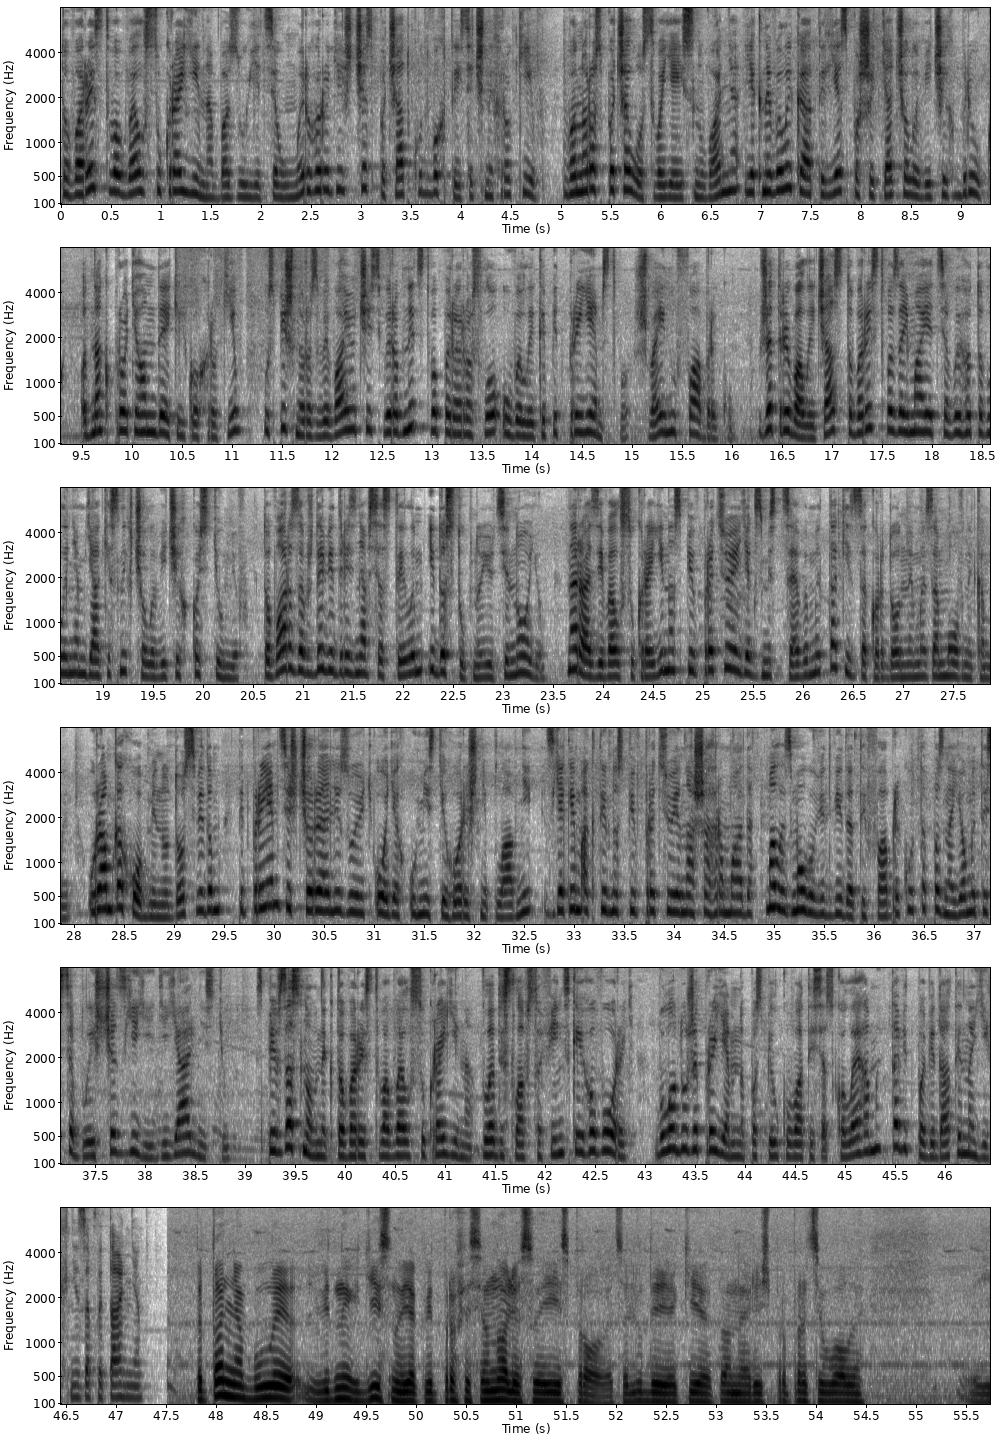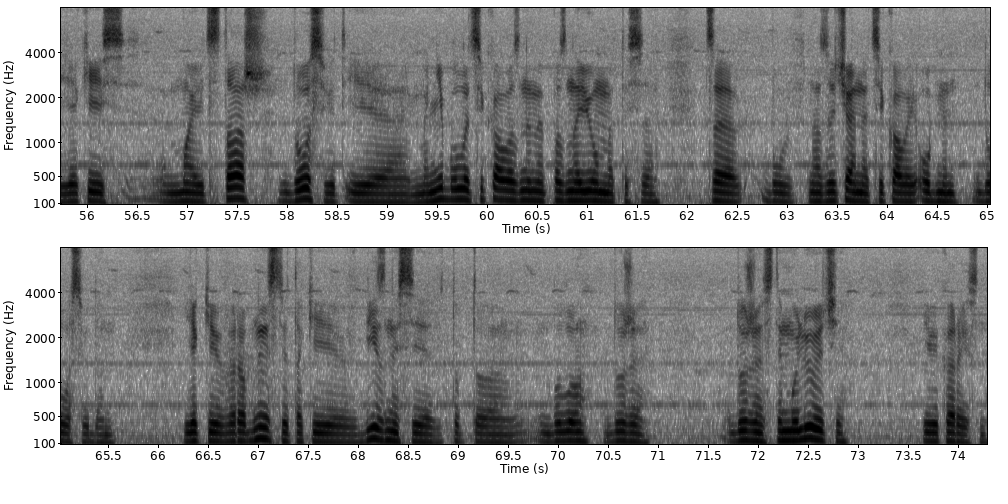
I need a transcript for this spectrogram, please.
Товариство Велс Україна базується у Миргороді ще з початку 2000-х років. Воно розпочало своє існування як невелике ательє з пошиття чоловічих брюк. Однак протягом декількох років, успішно розвиваючись, виробництво переросло у велике підприємство швейну фабрику. Вже тривалий час товариство займається виготовленням якісних чоловічих костюмів. Товар завжди відрізнявся стилем і доступною ціною. Наразі Велс Україна співпрацює як з місцевими, так і з закордонними замовниками. У рамках обміну досвідом підприємці, що реалізують одяг у місті Горішні Плавні, з яким активно співпрацює наша громада, мали змогу відвідати фабрику та познайомитися ближче з її діяльністю. Співзасновник товариства Велс Україна Владислав Софінський говорить: було дуже приємно поспілкуватися з колегами та відповідати на їхні запитання. Питання були від них дійсно як від професіоналів своєї справи. Це люди, які певна річ пропрацювали, якийсь мають стаж, досвід, і мені було цікаво з ними познайомитися. Це був надзвичайно цікавий обмін досвідом, як і в виробництві, так і в бізнесі. Тобто було дуже, дуже стимулююче і корисно.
